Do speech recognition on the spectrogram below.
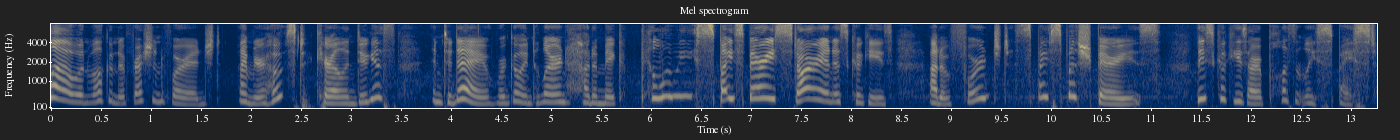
Hello and welcome to Fresh and Foraged. I'm your host, Carolyn Dugas, and today we're going to learn how to make pillowy spiceberry star anise cookies out of foraged spicebush berries. These cookies are pleasantly spiced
